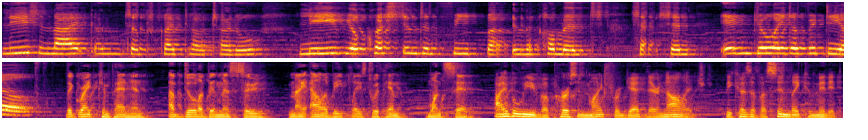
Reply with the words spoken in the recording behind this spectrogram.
like and subscribe to our channel. Leave your questions and feedback in the comments section. Enjoy the video. The great companion, Abdullah bin Masud, may Allah be pleased with him, once said, I believe a person might forget their knowledge, because of a sin they committed.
